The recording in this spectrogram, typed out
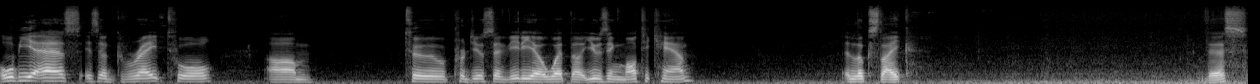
OBS is a great tool um, to produce a video with uh, using multicam. It looks like this.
